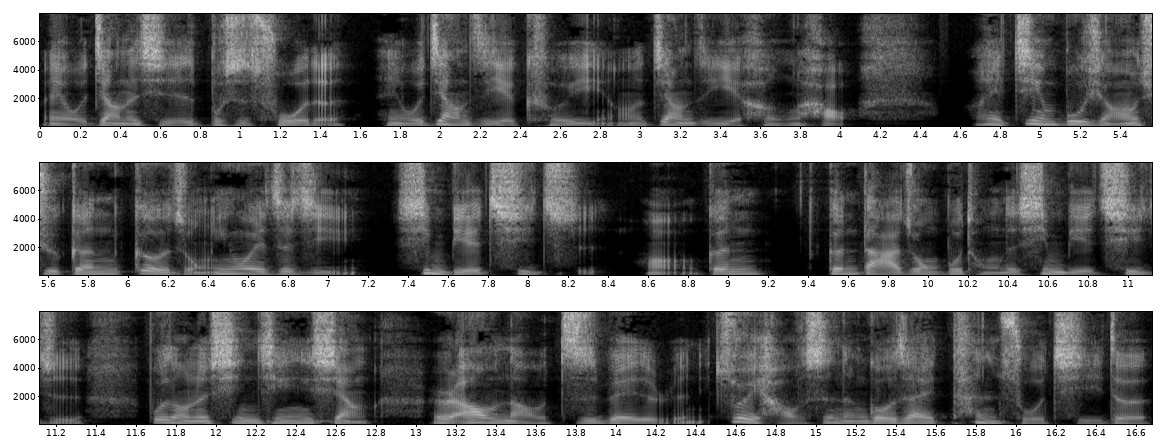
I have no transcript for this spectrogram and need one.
哎，我这样的其实不是错的，哎，我这样子也可以，然后这样子也很好，而且进一步想要去跟各种因为自己性别气质啊，跟。跟大众不同的性别气质、不同的性倾向而懊恼自卑的人，最好是能够在探索期的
